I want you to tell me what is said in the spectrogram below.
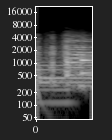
Bye.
